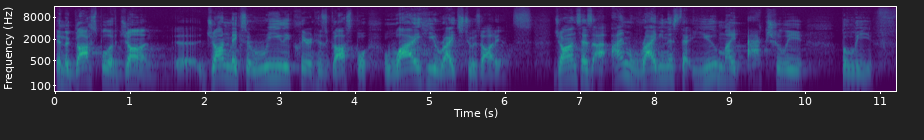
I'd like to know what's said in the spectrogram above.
in the Gospel of John. Uh, John makes it really clear in his Gospel why he writes to his audience. John says, I'm writing this that you might actually believe,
